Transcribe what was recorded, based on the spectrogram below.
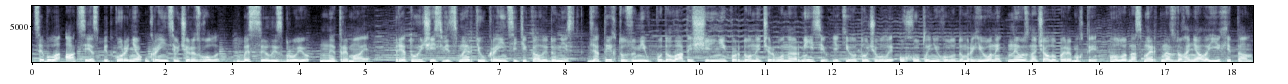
Це була акція з підкорення українців через голод. Без сили зброю не тримає. Рятуючись від смерті, українці тікали до міст. Для тих, хто зумів подолати щільні кордони червоноармійців, які оточували охоплені голодом регіони, не означало перемогти. Голодна смерть наздоганяла їх і там.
